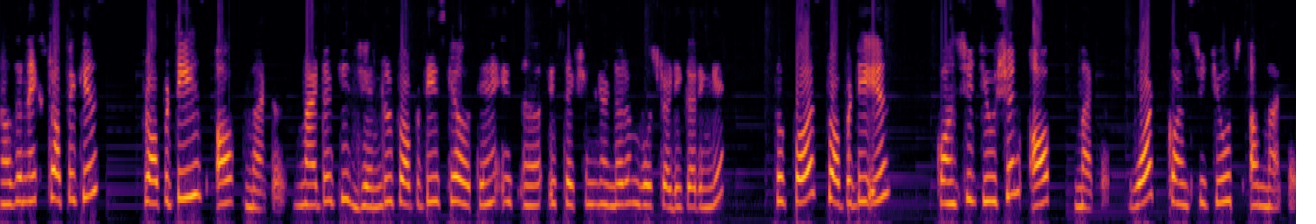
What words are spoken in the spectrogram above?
Now the next topic is properties of matter matter की जनरल प्रॉपर्टीज़ क्या होते हैं? इस uh, इस सेक्शन के अंदर हम वो स्टडी करेंगे. तो first property is constitution of matter what constitutes a matter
